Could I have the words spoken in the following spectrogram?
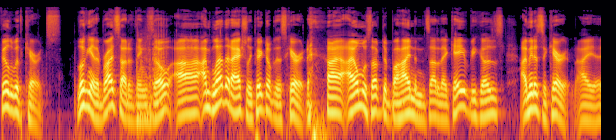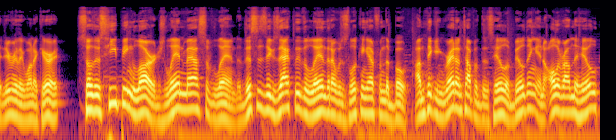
filled with carrots. Looking at the bright side of things, though, uh, I'm glad that I actually picked up this carrot. I, I almost left it behind inside of that cave because, I mean, it's a carrot. I, I didn't really want a carrot. So this heaping large landmass of land, this is exactly the land that I was looking at from the boat. I'm thinking right on top of this hill, a building, and all around the hill,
